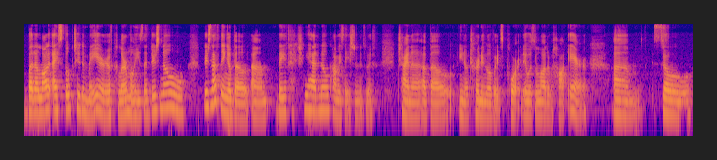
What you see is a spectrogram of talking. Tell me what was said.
but a lot I spoke to the mayor of Palermo. He said there's no, there's nothing about um, they've she had no conversations with China about you know turning over its port. It was a lot of hot air. Um, so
